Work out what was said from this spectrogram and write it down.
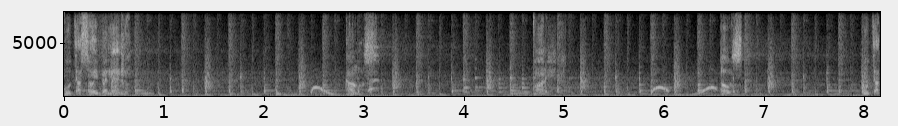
Puta, soy veneno. Vamos. Money. Vamos. Puta.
